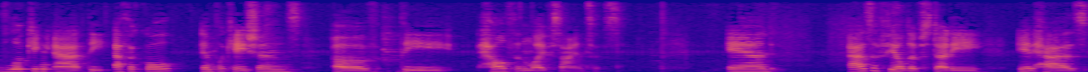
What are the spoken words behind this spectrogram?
looking at the ethical implications of the health and life sciences. And as a field of study, it has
